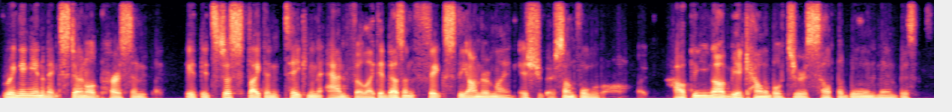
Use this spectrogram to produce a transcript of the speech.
bringing in an external person, it, it's just like an, taking an Advil. Like it doesn't fix the underlying issue. There's something wrong. Like how can you not be accountable to yourself for building your business?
